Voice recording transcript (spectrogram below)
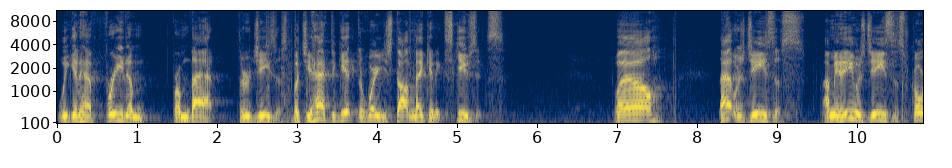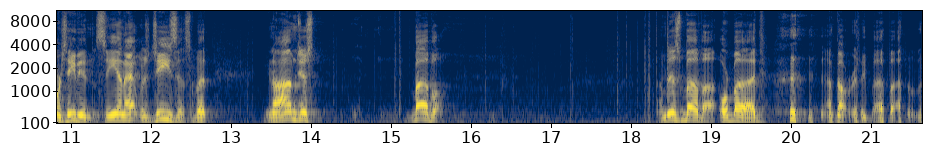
We can have freedom from that through Jesus. But you have to get to where you stop making excuses. Well, that was Jesus. I mean, he was Jesus. Of course, he didn't sin. That was Jesus. But, you know, I'm just Bubba. I'm just Bubba or Bud. I'm not really Bubba. I don't know.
